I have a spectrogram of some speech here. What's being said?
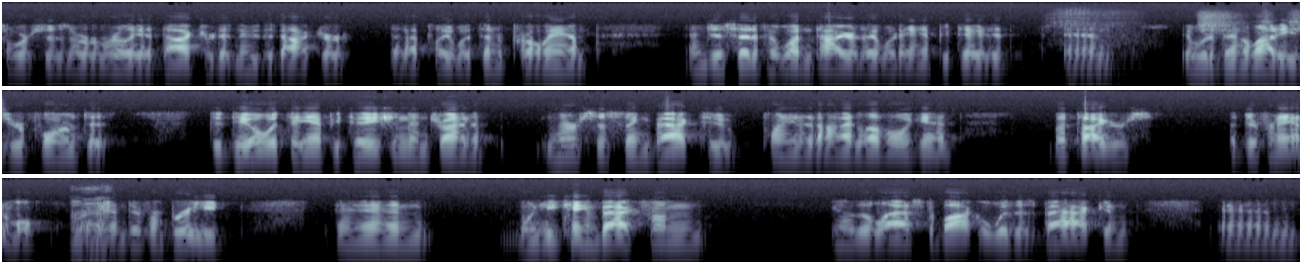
sources, or really a doctor that knew the doctor that I played with in the pro am, and just said if it wasn't Tiger, they would have amputated, and it would have been a lot easier for him to to deal with the amputation than trying to nurse this thing back to playing at a high level again. But Tiger's a different animal right. and different breed, and when he came back from you know the last debacle with his back and and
